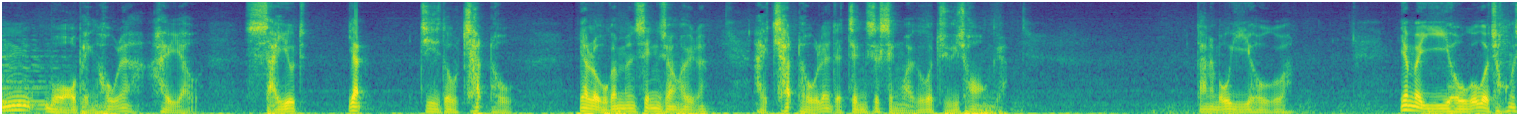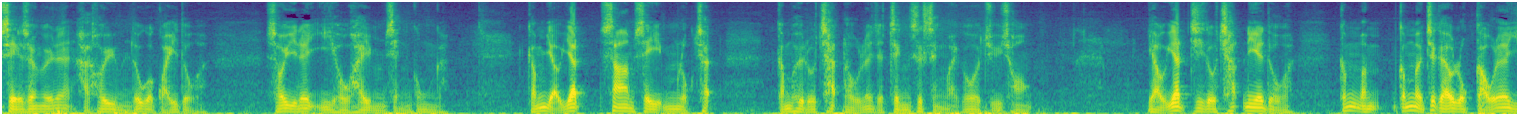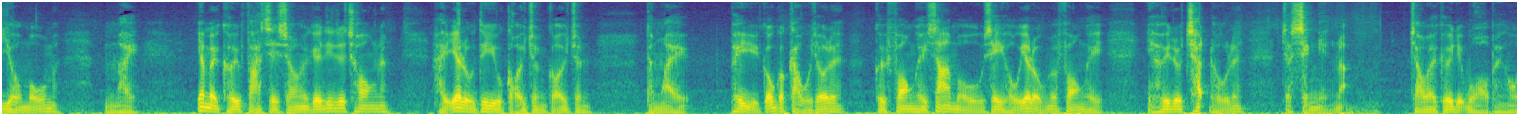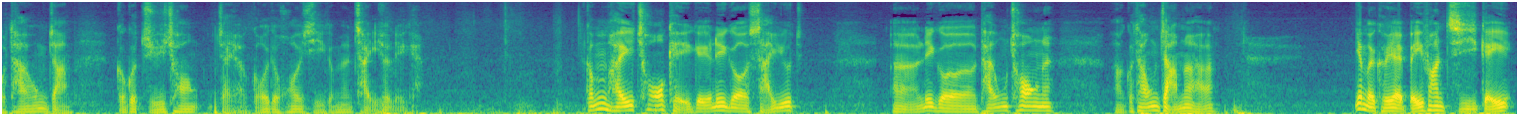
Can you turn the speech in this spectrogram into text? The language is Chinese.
咁和平號咧係由 s a 一至到七號一路咁樣升上去咧，係七號咧就正式成為嗰個主艙嘅，但係冇二號嘅喎，因為二號嗰個艙射上去咧係去唔到個軌道啊，所以咧二號係唔成功嘅。咁由一三四五六七咁去到七號咧就正式成為嗰個主艙。由一至到七呢一度啊，咁咪咁咪即係有六嚿咧，二號冇啊嘛？唔係，因為佢發射上去嘅呢啲艙咧，係一路都要改進改進，同埋譬如嗰個舊咗咧，佢放棄三號、四號一路咁樣放棄，而去到七號咧就成型啦，就係佢哋和平號太空站嗰個主艙就由嗰度開始咁樣砌出嚟嘅。咁喺初期嘅呢個 s a 呢個太空艙咧。啊個太空站啦嚇，因為佢係俾翻自己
